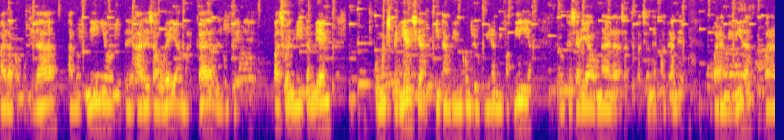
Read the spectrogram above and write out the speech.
a la comunidad, a los niños, dejar esa huella marcada de lo que pasó en mí también como experiencia y también contribuir a mi familia. Creo que sería una de las satisfacciones más grandes para mi vida, para,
